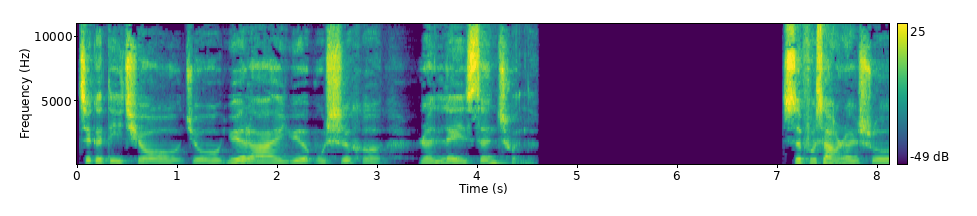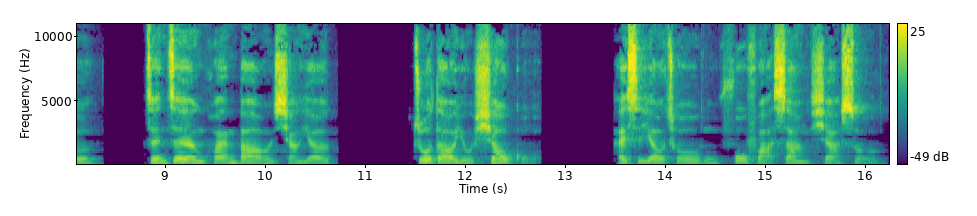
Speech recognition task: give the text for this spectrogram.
这个地球就越来越不适合人类生存了。师父上人说，真正环保想要做到有效果，还是要从佛法上下手。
